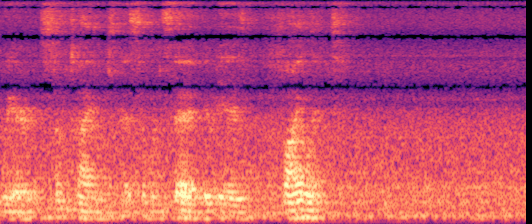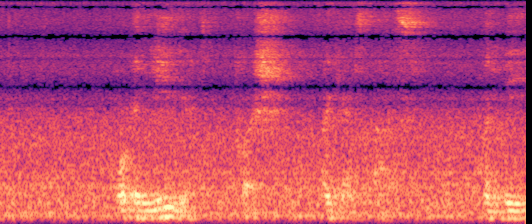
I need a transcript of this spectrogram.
where sometimes, as someone said, there is violent or immediate push against us when we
